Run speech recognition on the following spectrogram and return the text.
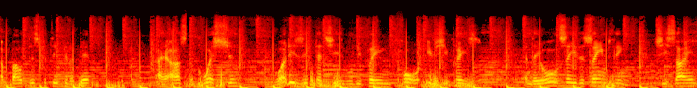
about this particular debt I asked the question, what is it that she will be paying for if she pays? And they all say the same thing. She signed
